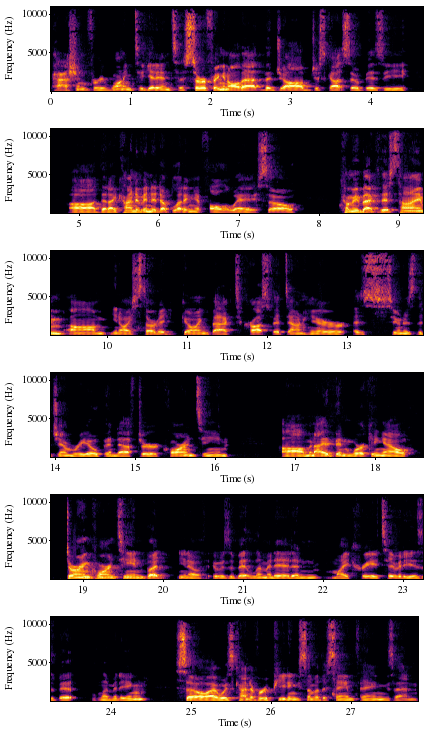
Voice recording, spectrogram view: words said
passion for wanting to get into surfing and all that, the job just got so busy uh, that I kind of ended up letting it fall away. So coming back this time, um, you know, I started going back to CrossFit down here as soon as the gym reopened after quarantine. Um, and I had been working out during quarantine, but you know, it was a bit limited and my creativity is a bit limiting. So I was kind of repeating some of the same things. And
